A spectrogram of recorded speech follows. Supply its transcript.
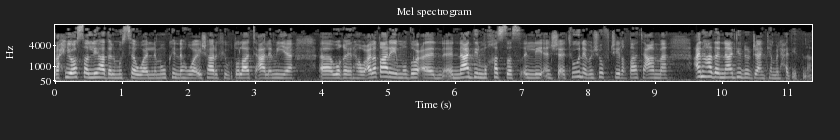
راح يوصل لهذا المستوى اللي ممكن إنه هو يشارك في بطولات عالمية آه، وغيرها. وعلى طاري موضوع الن- النادي المخصص اللي أنشأتوه بنشوف شي لقطات عامة عن هذا النادي ونرجع نكمل حديثنا.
